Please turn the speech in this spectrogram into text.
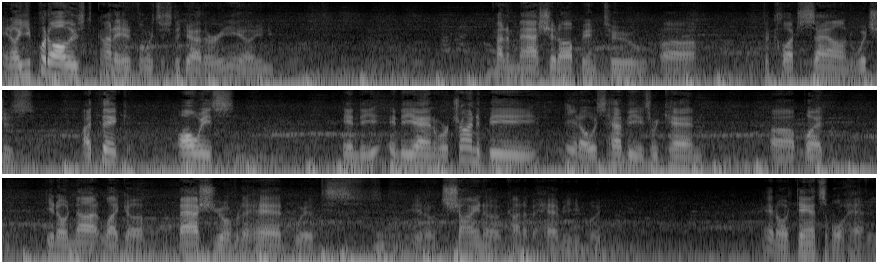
you know you put all those kind of influences together, and you know, you kind of mash it up into uh, the clutch sound, which is I think always in the in the end we're trying to be you know as heavy as we can, uh, but you know not like a bash you over the head with you know China kind of a heavy, but you know a danceable heavy.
